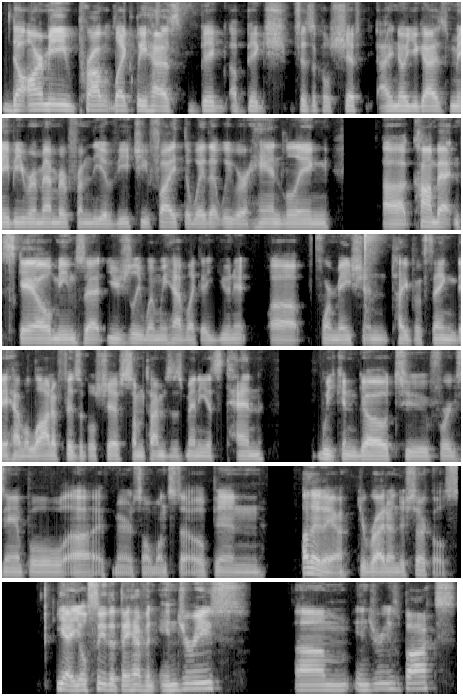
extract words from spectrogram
The army probably likely has big a big sh- physical shift. I know you guys maybe remember from the Avicii fight the way that we were handling uh, combat and scale means that usually when we have like a unit uh, formation type of thing. They have a lot of physical shifts, sometimes as many as 10. We can go to, for example, uh, if Marisol wants to open. Oh, there they are. You're right under circles. Yeah, you'll see that they have an injuries um, injuries box.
